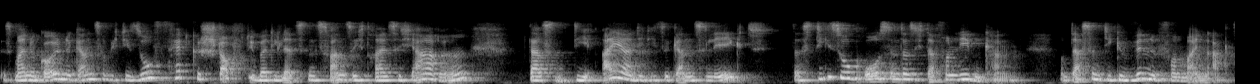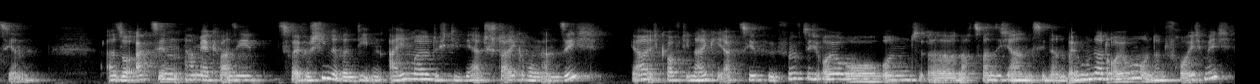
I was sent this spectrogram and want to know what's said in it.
ist meine goldene Gans, habe ich die so fett gestopft über die letzten 20, 30 Jahre, dass die Eier, die diese Gans legt, dass die so groß sind, dass ich davon leben kann. Und das sind die Gewinne von meinen Aktien. Also Aktien haben ja quasi zwei verschiedene Renditen. Einmal durch die Wertsteigerung an sich, ja, ich kaufe die Nike-Aktie für 50 Euro und äh, nach 20 Jahren ist sie dann bei 100 Euro und dann freue ich mich.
